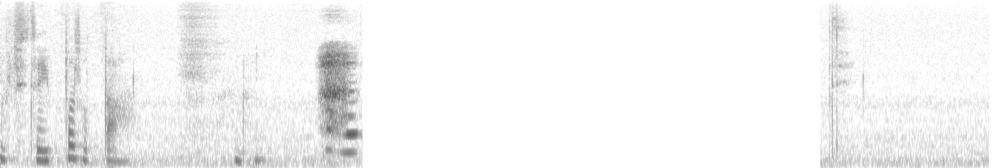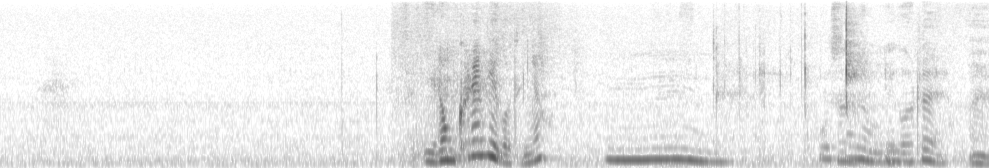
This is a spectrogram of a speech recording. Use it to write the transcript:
손톱 진짜 이뻐졌다. 이런 크림이거든요. 음. 우리- 이거를 네.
